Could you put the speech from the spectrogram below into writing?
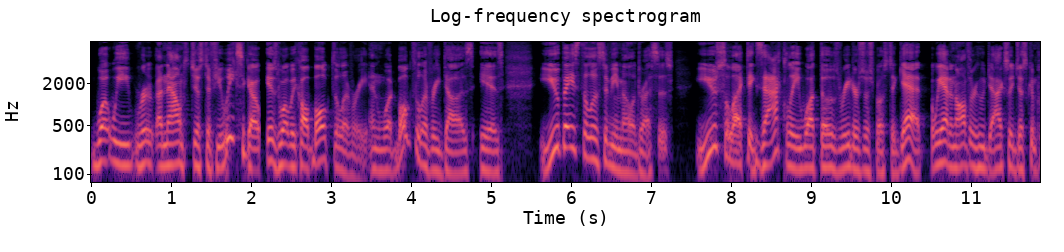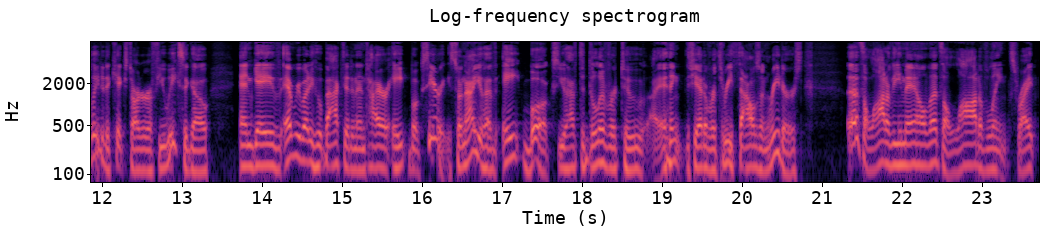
What we re- announced just a few weeks ago is what we call bulk delivery. And what bulk delivery does is you paste the list of email addresses. You select exactly what those readers are supposed to get. We had an author who actually just completed a Kickstarter a few weeks ago and gave everybody who backed it an entire eight book series. So now you have eight books you have to deliver to, I think she had over 3,000 readers. That's a lot of email. That's a lot of links, right?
